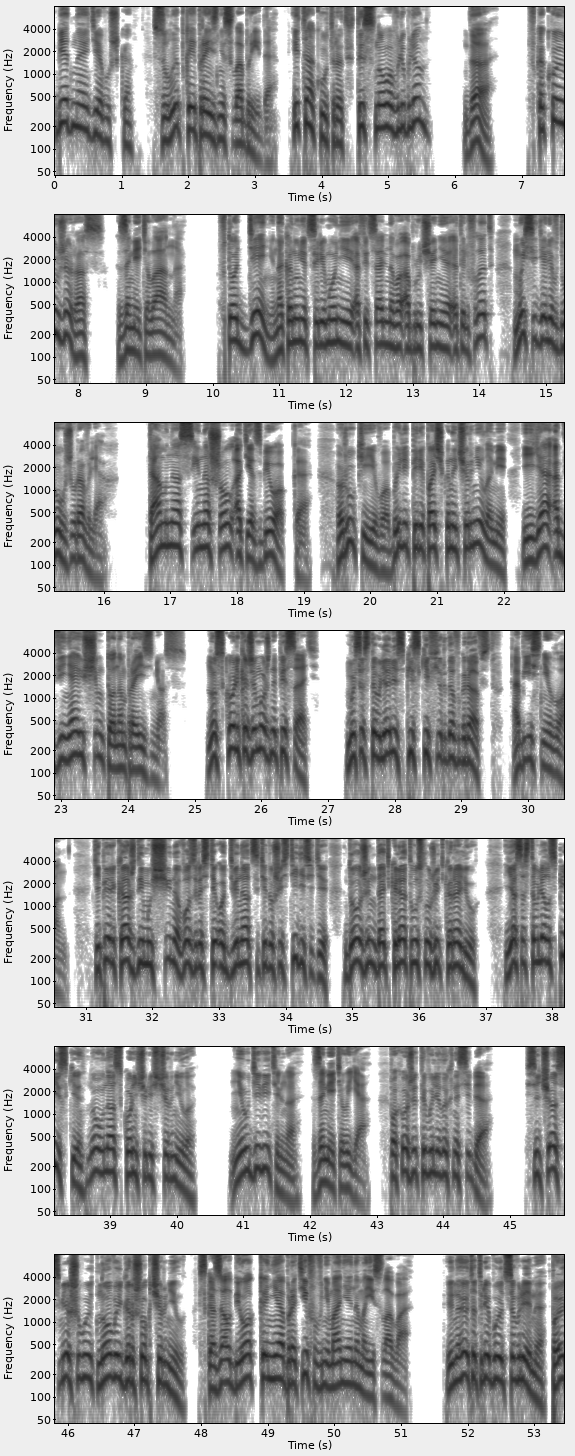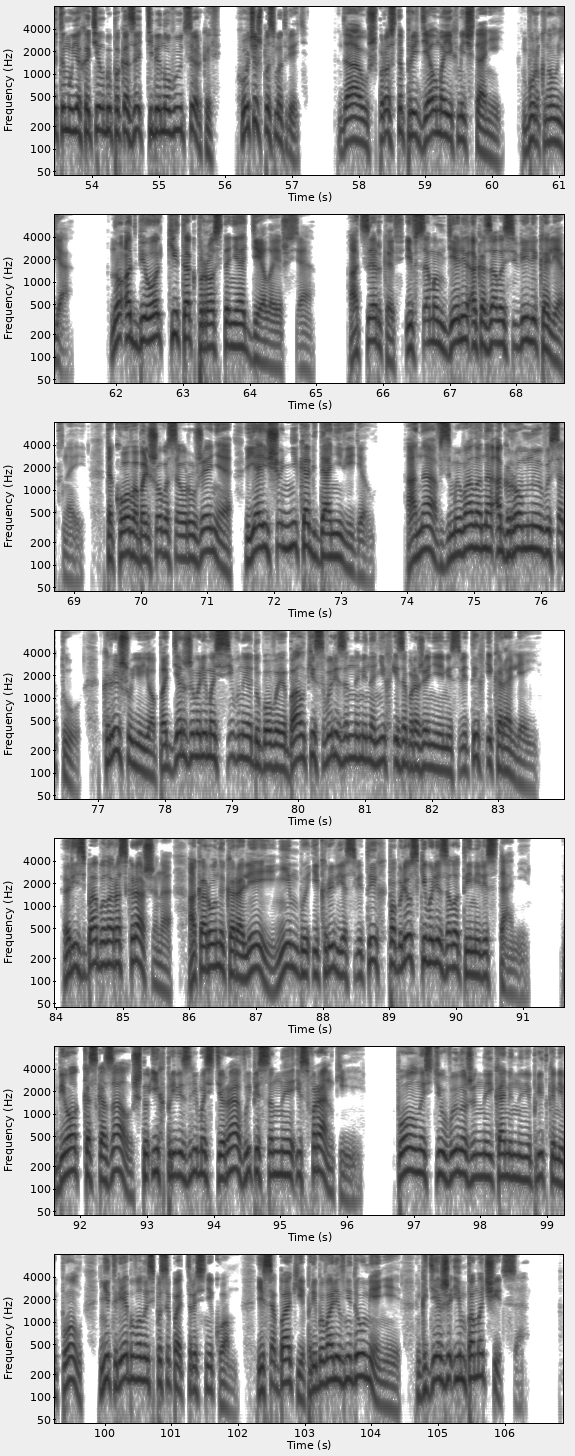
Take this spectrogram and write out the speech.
«Бедная девушка», — с улыбкой произнесла Брида. «Итак, Утрат, ты снова влюблен?» «Да». «В какой уже раз?» — заметила она. В тот день, накануне церемонии официального обручения Этельфлет, мы сидели в двух журавлях. Там нас и нашел отец Биокка. Руки его были перепачканы чернилами, и я обвиняющим тоном произнес. «Ну сколько же можно писать?» «Мы составляли списки фирдов графств», — объяснил он. «Теперь каждый мужчина в возрасте от 12 до 60 должен дать клятву служить королю. Я составлял списки, но у нас кончились чернила». «Неудивительно», — заметил я. «Похоже, ты вылил их на себя». «Сейчас смешивают новый горшок чернил», — сказал Биокко, не обратив внимания на мои слова. «И на это требуется время, поэтому я хотел бы показать тебе новую церковь. Хочешь посмотреть?» «Да уж, просто предел моих мечтаний», — буркнул я. «Но от Биокки так просто не отделаешься». А церковь и в самом деле оказалась великолепной. Такого большого сооружения я еще никогда не видел. Она взмывала на огромную высоту. Крышу ее поддерживали массивные дубовые балки с вырезанными на них изображениями святых и королей. Резьба была раскрашена, а короны королей, нимбы и крылья святых поблескивали золотыми листами. Биокко сказал, что их привезли мастера, выписанные из Франкии. Полностью выложенный каменными плитками пол не требовалось посыпать тростником, и собаки пребывали в недоумении, где же им помочиться.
